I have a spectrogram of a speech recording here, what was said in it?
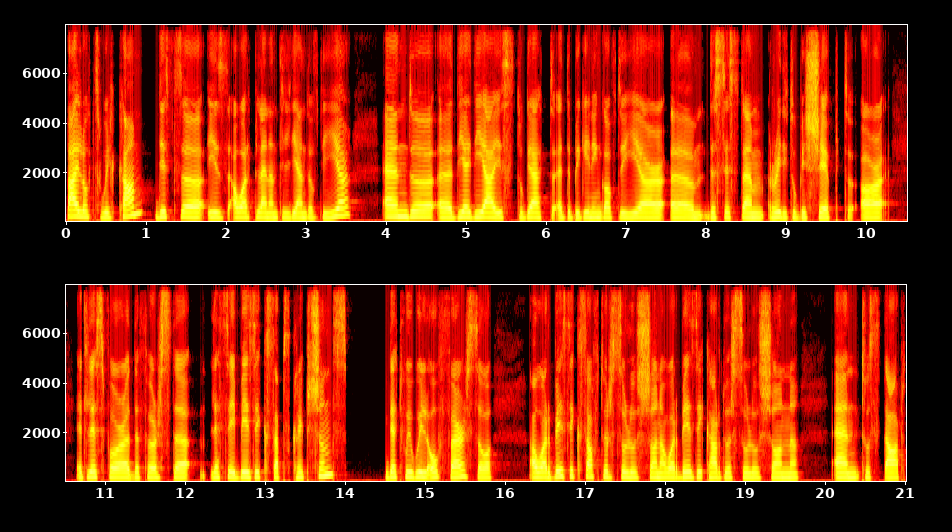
pilots will come. This uh, is our plan until the end of the year. And uh, uh, the idea is to get at the beginning of the year um, the system ready to be shipped, or at least for the first, uh, let's say, basic subscriptions that we will offer. So, our basic software solution, our basic hardware solution, and to start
